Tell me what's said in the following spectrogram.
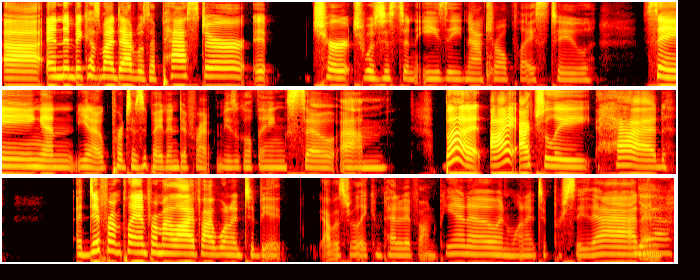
Uh, and then because my dad was a pastor, it church was just an easy, natural place to sing and you know participate in different musical things. So um, but I actually had a different plan for my life. I wanted to be, I was really competitive on piano and wanted to pursue that yeah. and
